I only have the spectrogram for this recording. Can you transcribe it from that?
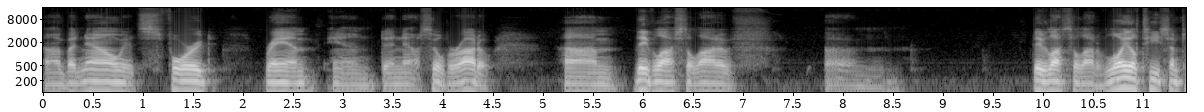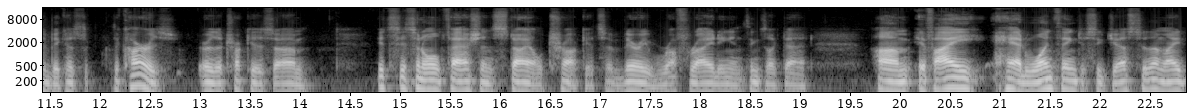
uh, but now it's Ford, Ram, and then now Silverado. Um, they've lost a lot of um, they've lost a lot of loyalty, something because the, the car is or the truck is um, it's it's an old-fashioned style truck. It's a very rough riding and things like that. Um, if I had one thing to suggest to them, I'd,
